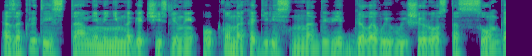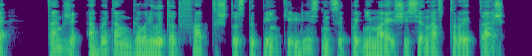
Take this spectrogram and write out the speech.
а закрытые ставнями немногочисленные окна находились на две головы выше роста Сонга. Также об этом говорил и тот факт, что ступеньки лестницы, поднимающиеся на второй этаж,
